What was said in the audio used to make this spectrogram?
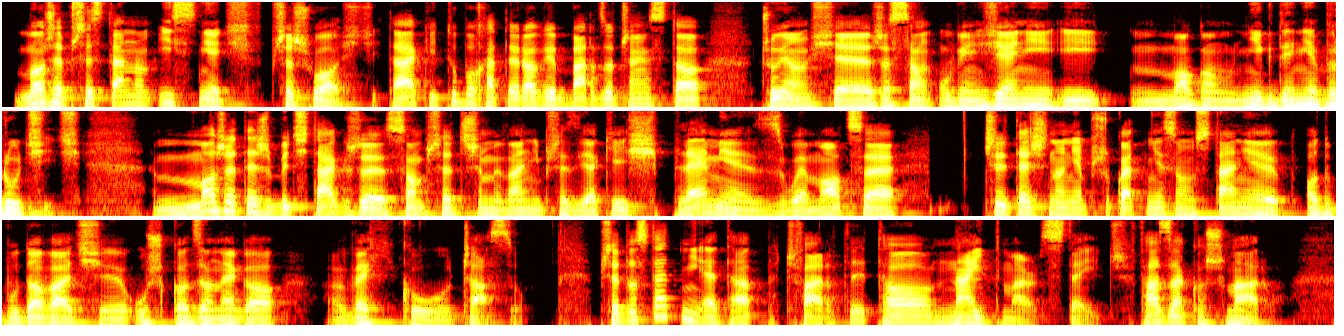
może przestaną istnieć w przeszłości, tak? I tu bohaterowie bardzo często czują się, że są uwięzieni i mogą nigdy nie wrócić. Może też być tak, że są przetrzymywani przez jakieś plemię, złe moce, czy też no na przykład nie są w stanie odbudować uszkodzonego wehikułu czasu. Przedostatni etap, czwarty, to Nightmare Stage, faza koszmaru.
